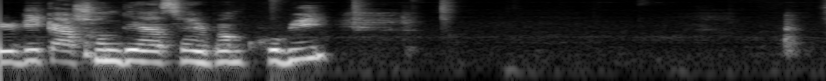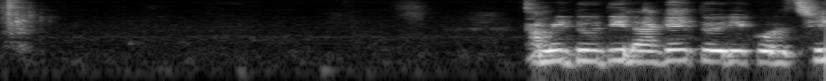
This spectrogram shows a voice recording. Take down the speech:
রেডি কাসুন্দি আছে এবং খুবই আমি দুই দিন আগেই তৈরি করেছি।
